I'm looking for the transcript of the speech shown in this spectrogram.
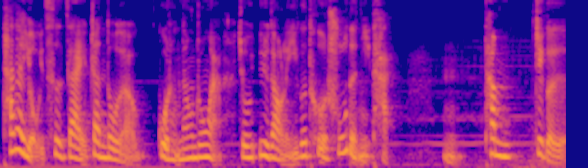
她在有一次在战斗的过程当中啊，就遇到了一个特殊的拟态。嗯，他们这个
